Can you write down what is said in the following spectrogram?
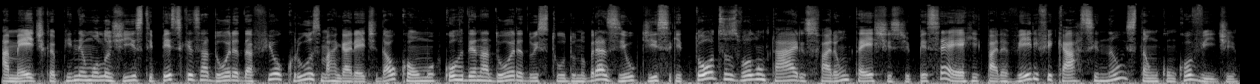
A médica pneumologista e pesquisadora da Fiocruz, Margarete Dalcomo, coordenadora do estudo no Brasil, disse que todos os voluntários farão testes de PCR para verificar se não estão com Covid.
